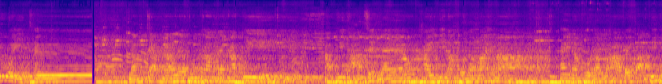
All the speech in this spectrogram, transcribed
ด้วยเธอ หลังจากนั้นแล้วทุกท่านนะครับที่อธิษฐานเสร็จแล้วใครที่นำผลไม้มา ให้นำผลไม้ไปปักที่ผ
